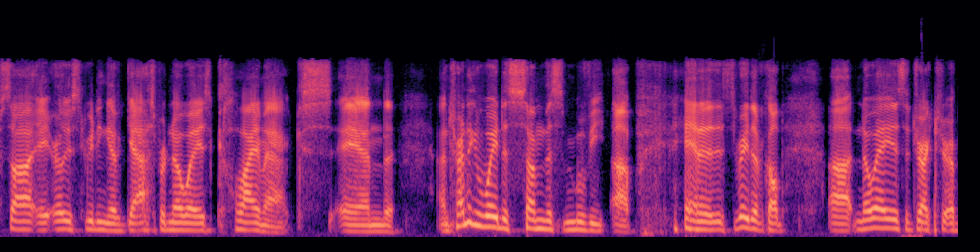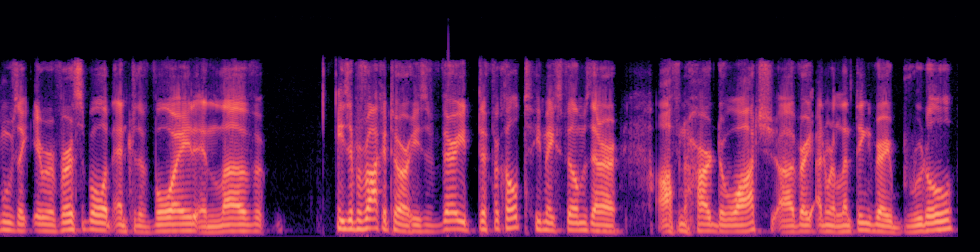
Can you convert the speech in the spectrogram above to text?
saw a early screening of Gaspar Noé's Climax, and I'm trying to get a way to sum this movie up, and it's very difficult. Uh, Noé is the director of movies like Irreversible and Enter the Void and Love. He's a provocateur. He's very difficult. He makes films that are often hard to watch, uh, very unrelenting, very brutal,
